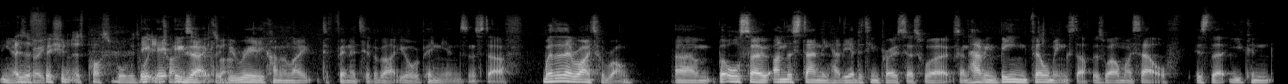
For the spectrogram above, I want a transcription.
you know, as very- efficient as possible with what I- you're trying exactly. to do. as Be really kind of like definitive about your opinions and stuff, whether they're right or wrong. Um, but also understanding how the editing process works and having been filming stuff as well myself is that you can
